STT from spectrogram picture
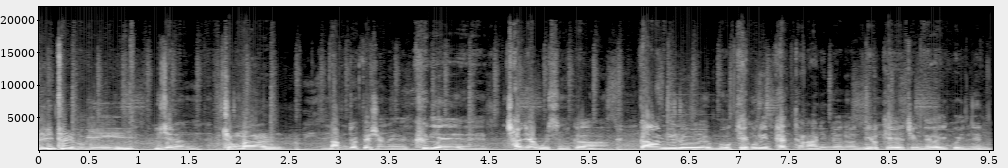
밀리터리 룩이 이제는 정말 남자 패션에 크게 차지하고 있으니까 까뮤를 뭐 개구리 패턴 아니면은 이렇게 지금 내가 입고 있는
